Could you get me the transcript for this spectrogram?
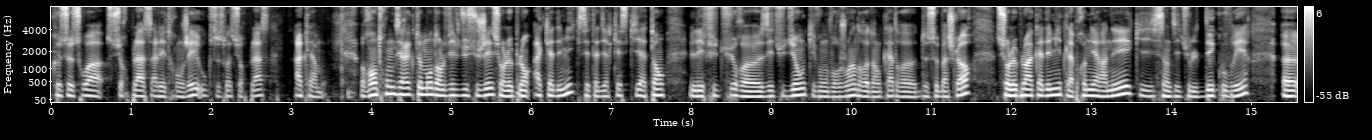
que ce soit sur place à l'étranger ou que ce soit sur place à Clermont. Rentrons directement dans le vif du sujet sur le plan académique, c'est-à-dire qu'est-ce qui attend les futurs euh, étudiants qui vont vous rejoindre dans le cadre de ce bachelor. Sur le plan académique, la première année qui s'intitule Découvrir, euh,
